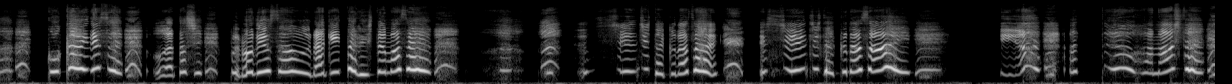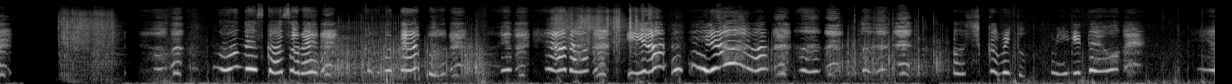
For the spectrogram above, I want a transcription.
誤解です。私プロデューサーを裏切ったりしてません。信じてください。信じてください。いや手を離して。な、んですかそれガムテープや、やだいや、いや足首と右手を…いや、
